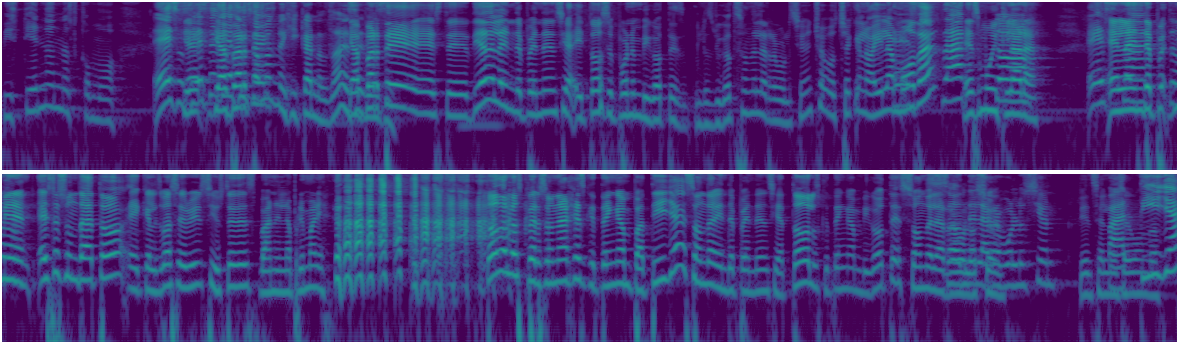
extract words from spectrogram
vistiéndonos como... Eso, sí, Que- ese día aparte- sí somos mexicanos, ¿no? Ese Y día sí. aparte, este, día de la independencia y todos se ponen bigotes. Los bigotes son de la revolución, chavos, chéquenlo. Ahí la moda es muy Exacto, clara. En la. Miren, este es un dato eh, que les va a servir si ustedes van en la primaria. Todos los personajes que tengan patilla son de la independencia. Todos los que tengan bigote son de la Son revolución. de la revolución. Piénsenlo un segundo. Patilla,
